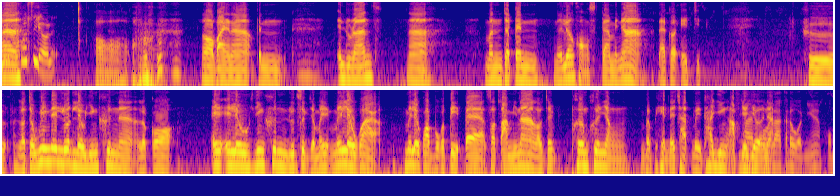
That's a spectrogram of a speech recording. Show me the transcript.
อะโคตรเสียวเลย อ๋อต่อไปนะฮะเป็น endurance นะ มันจะเป็นในเรื่องของ stamina และก็ agit คือเราจะวิ่งได้รวดเร็วยิ่งขึ้นนะ แล้วก็ไอไอเร็วยิ่งขึ้นรู้สึกจะไม่ไม่เร็วกว่า ไม่เร็วกว่าปกติ แต่ stamina เราจะเพิ่มขึ้นอย่างแบบเห็นได้ชัดเลยถ้ายิ่งอัพเยอะๆเนี่ยเวลากระโดดเนี้ยผม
